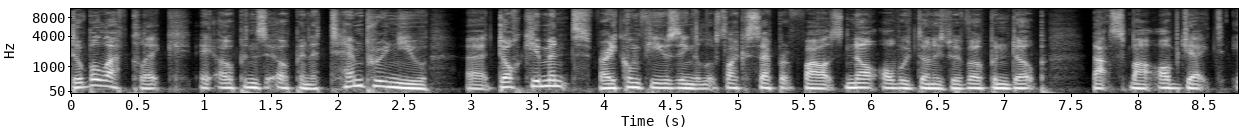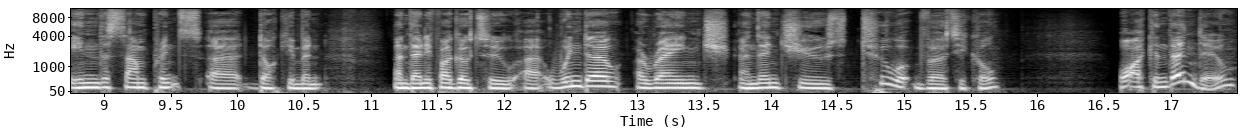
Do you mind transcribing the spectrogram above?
double left click, it opens it up in a temporary new uh, document. Very confusing. It looks like a separate file. It's not. All we've done is we've opened up that smart object in the Sandprints uh, document. And then if I go to uh, Window, Arrange, and then choose Two Up Vertical, what I can then do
